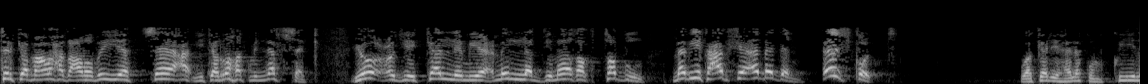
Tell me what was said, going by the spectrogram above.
تركب مع واحد عربية ساعة يكرهك من نفسك. يقعد يتكلم يعمل لك دماغك طبل ما بيتعبش أبدا. اسكت. وكره لكم قيل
